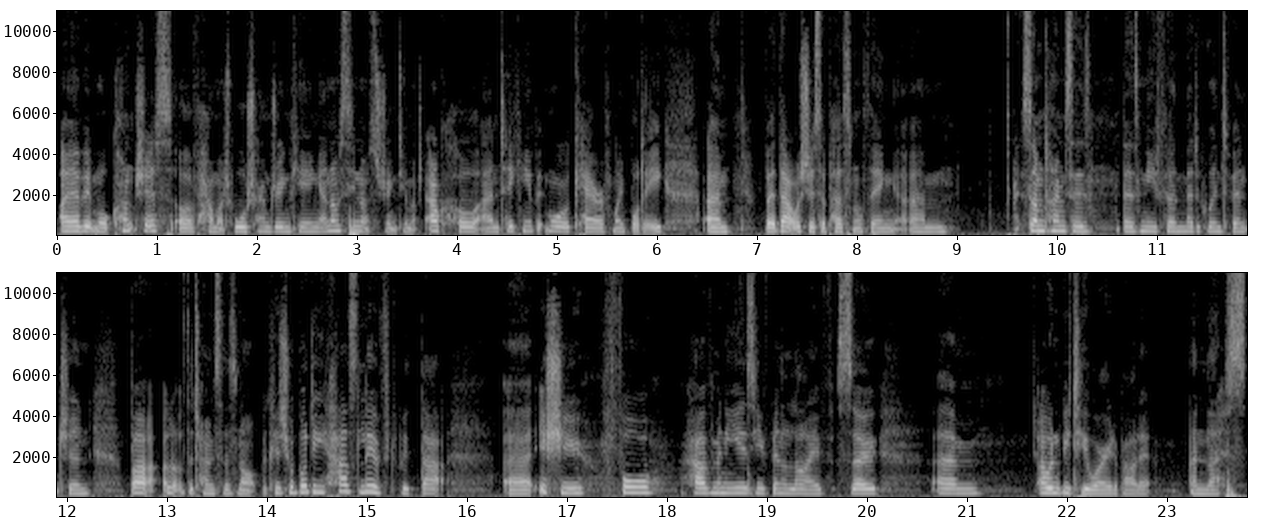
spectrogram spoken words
I am a bit more conscious of how much water I'm drinking, and obviously not to drink too much alcohol and taking a bit more care of my body. Um, but that was just a personal thing. Um, sometimes there's there's need for medical intervention, but a lot of the times there's not because your body has lived with that uh, issue for however many years you've been alive. So um, I wouldn't be too worried about it unless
